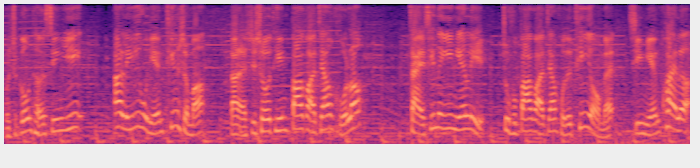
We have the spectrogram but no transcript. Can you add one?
我是工藤新一。二零一五年听什么？当然是收听八卦江湖喽。在新的一年里，祝福八卦江湖的听友们新年快乐，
